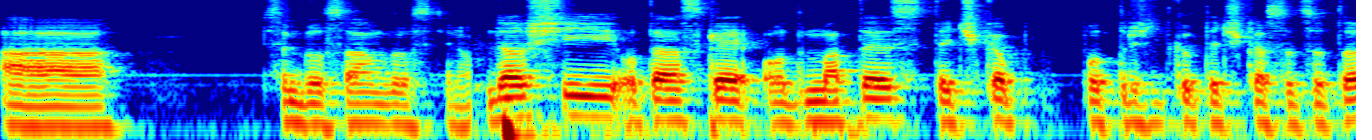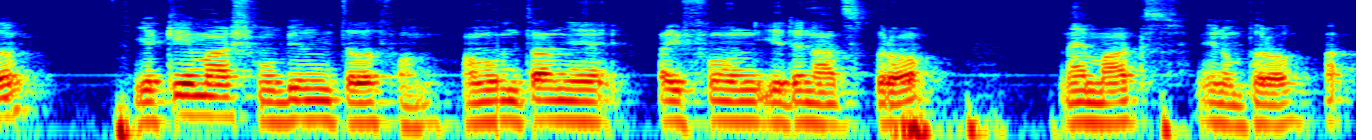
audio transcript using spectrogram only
a jsem byl sám prostě, no. Další otázka je od mates.potržítko.sct Jaký máš mobilní telefon? Mám momentálně iPhone 11 Pro, ne Max, jenom Pro. A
